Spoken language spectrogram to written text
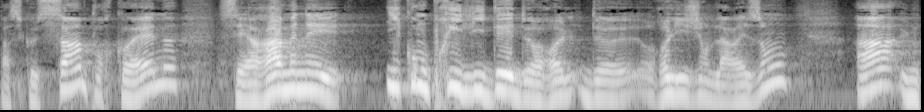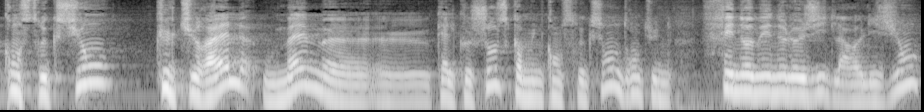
Parce que ça, pour Cohen, c'est ramener, y compris l'idée de, religion de la raison, à une construction culturel ou même euh, euh, quelque chose comme une construction dont une phénoménologie de la religion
